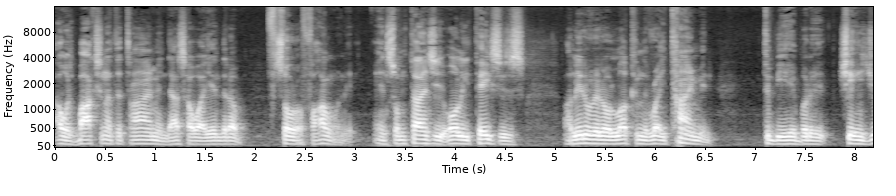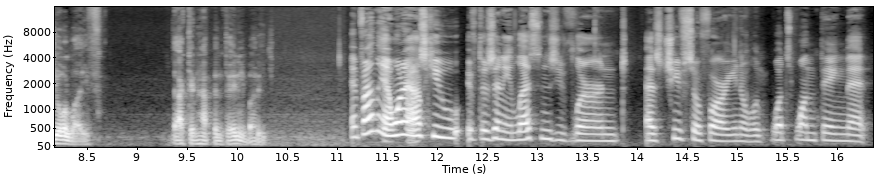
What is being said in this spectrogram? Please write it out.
I was boxing at the time, and that's how I ended up sort of following it. And sometimes it, all it takes is a little bit of luck and the right timing to be able to change your life. That can happen to anybody. And finally, I want to ask you if there's any lessons you've learned as chief so far. You know, like what's one thing that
